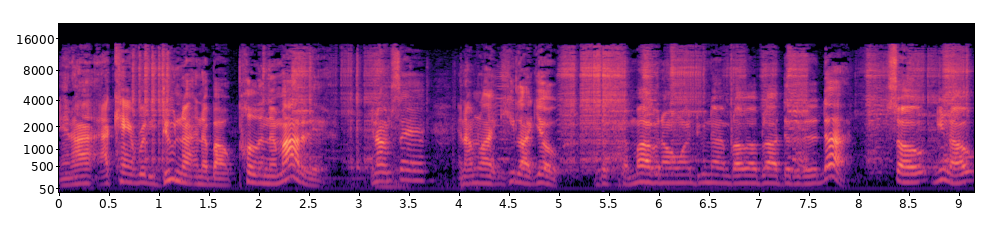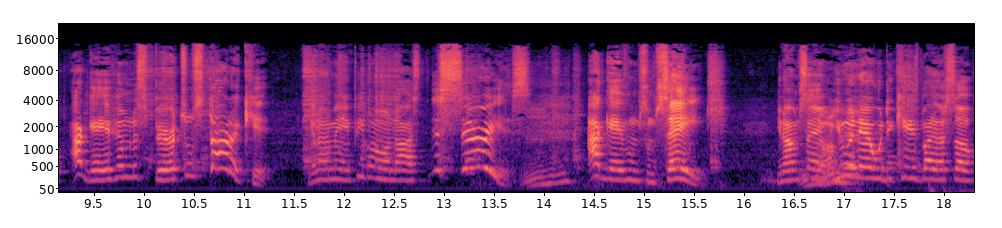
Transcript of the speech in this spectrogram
And I, I can't really do nothing about pulling them out of there. You know what I'm saying? And I'm like, he like, yo, the, the mother don't want to do nothing, blah, blah, blah, da, da, da, da. So, you know, I gave him the spiritual starter kit. You know what I mean? People don't know, this serious. Mm-hmm. I gave him some sage. You know what I'm saying? Yeah, I'm you in there with the kids by yourself,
